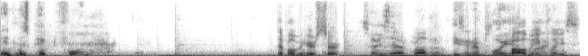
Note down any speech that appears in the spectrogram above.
It was picked for me. Step over here, sir. So, is there a problem? He's an employee. Follow me, please.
